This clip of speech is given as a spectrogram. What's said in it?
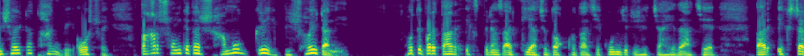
বিষয়টা থাকবে অবশ্যই। তার সঙ্গে তার সামগ্রিক বিষয়টা নিয়ে হতে পারে তার এক্সপিরিয়েন্স আর কি আছে, দক্ষতা আছে, কোন জিনিসের চাহিদা আছে, তার এক্সট্রা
